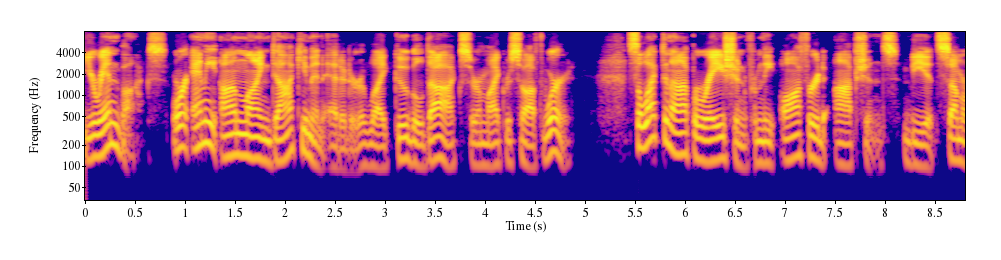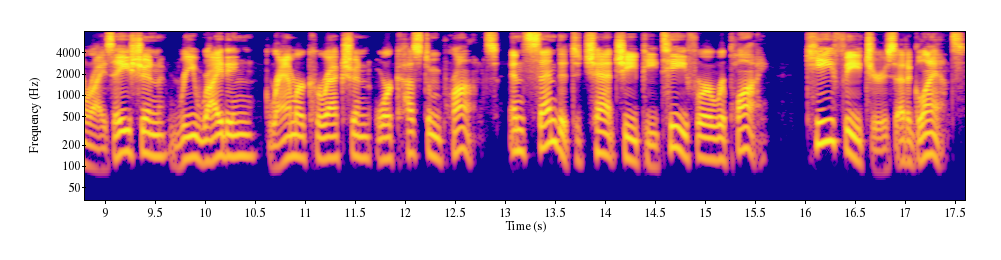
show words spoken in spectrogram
your inbox, or any online document editor like Google Docs or Microsoft Word. Select an operation from the offered options, be it summarization, rewriting, grammar correction, or custom prompts, and send it to ChatGPT for a reply. Key features at a glance.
